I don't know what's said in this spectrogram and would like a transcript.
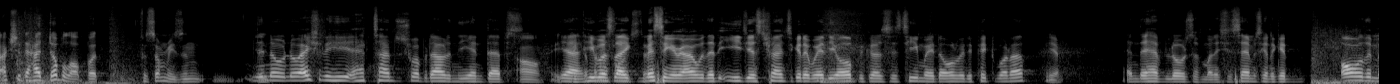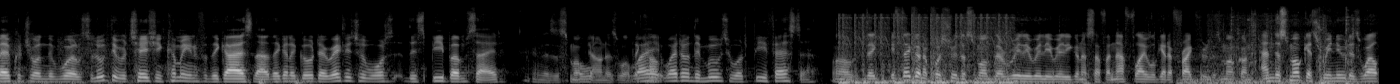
Actually, they had double op, but for some reason. They- know, no, actually he had time to swap it out in the end. Daps. Oh, he yeah, he was like instead. messing around with that E, just trying to get away the op because his teammate already picked one up. Yeah. And they have loads of money. Shazam is gonna get all the map control in the world. So look, the rotation coming in for the guys now. They're gonna go directly towards this B bump side. And there's a smoke Oh, down as well. They Why, why don't they move towards B faster? Well, they, if they're going to push through the smoke, they're really, really, really going to suffer. Nafly will get a frag through the smoke on, and the smoke gets renewed as well.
